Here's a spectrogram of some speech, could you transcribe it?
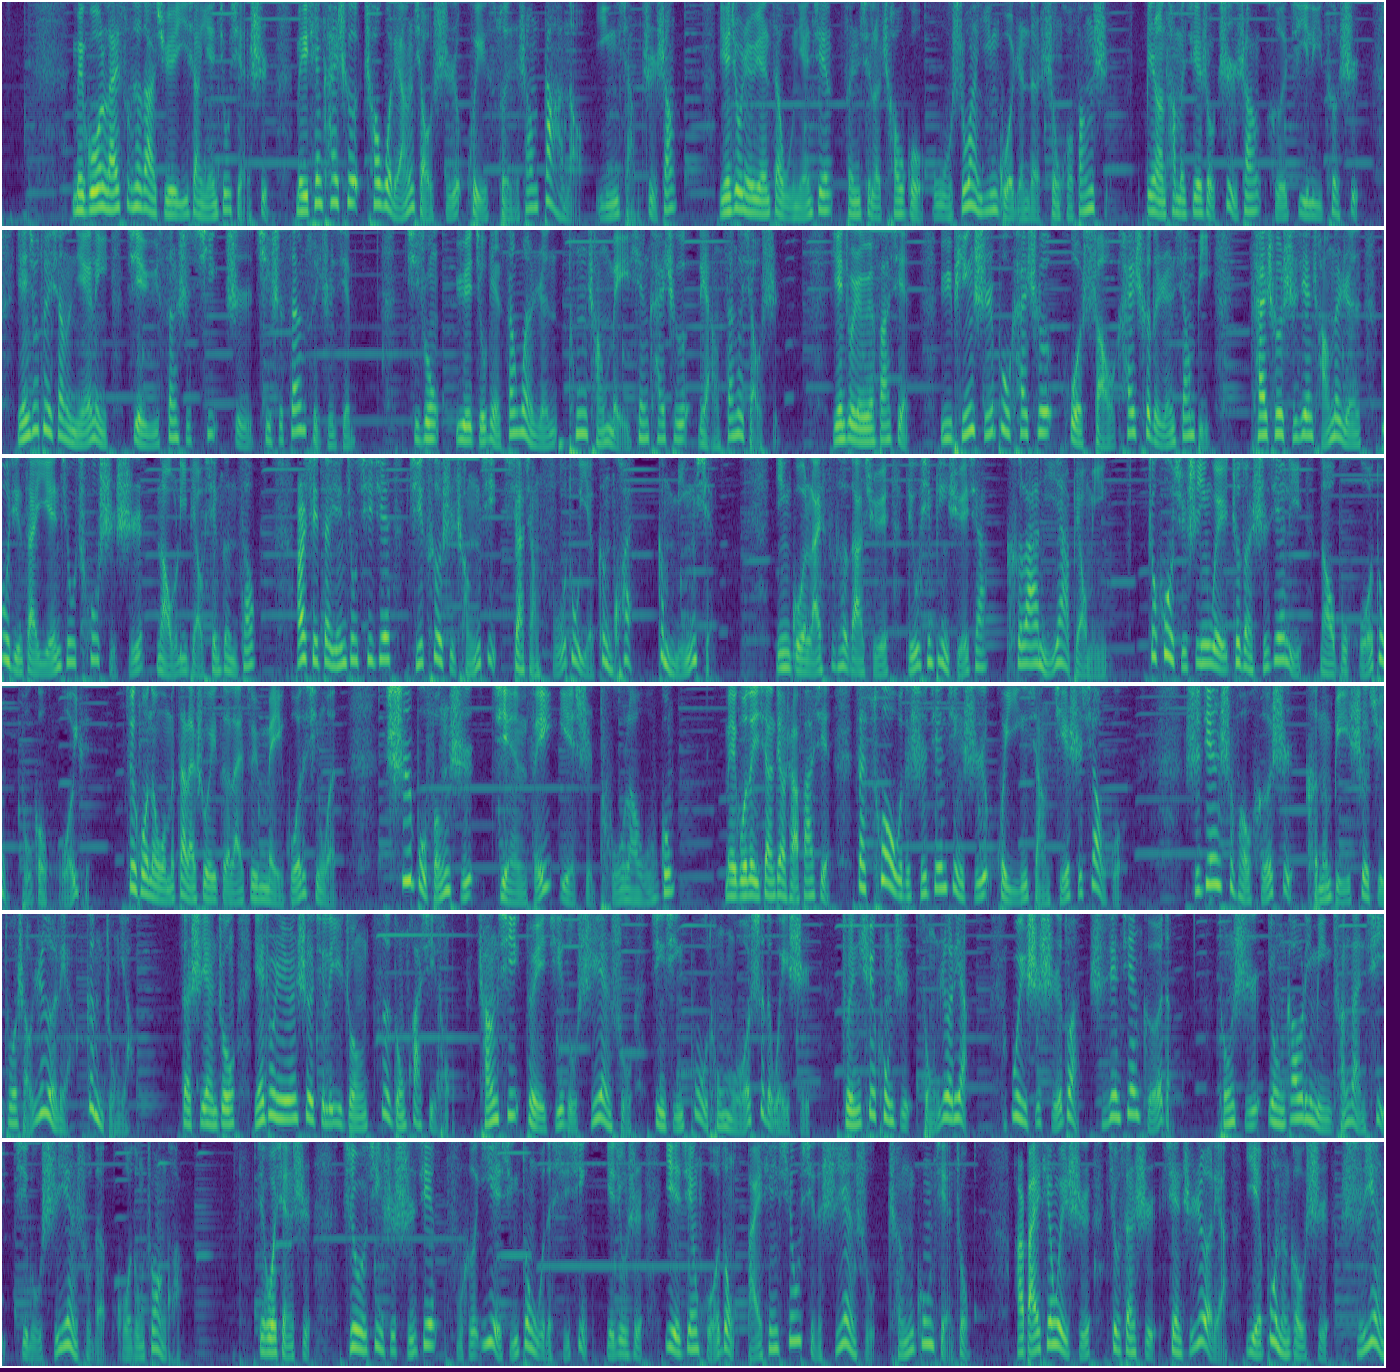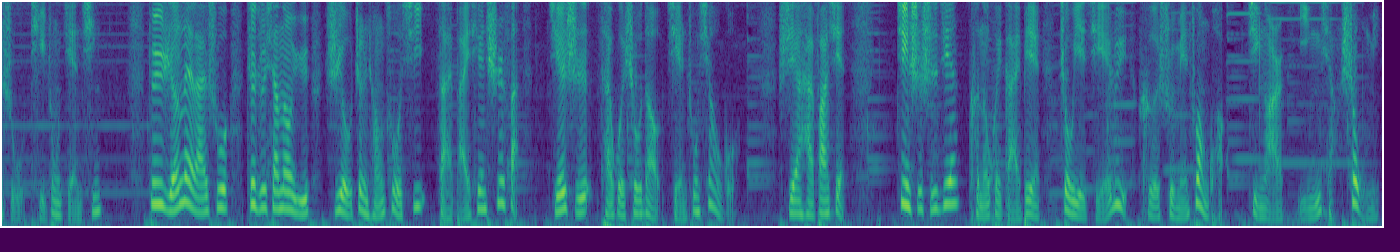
美国莱斯特大学一项研究显示，每天开车超过两小时会损伤大脑，影响智商。研究人员在五年间分析了超过五十万英国人的生活方式，并让他们接受智商和记忆力测试。研究对象的年龄介于三十七至七十三岁之间，其中约九点三万人通常每天开车两三个小时。研究人员发现，与平时不开车或少开车的人相比，开车时间长的人不仅在研究初始时脑力表现更糟，而且在研究期间其测试成绩下降幅度也更快、更明显。英国莱斯特大学流行病学家克拉尼亚表明，这或许是因为这段时间里脑部活动不够活跃。最后呢，我们再来说一则来自于美国的新闻：吃不逢时，减肥也是徒劳无功。美国的一项调查发现，在错误的时间进食会影响节食效果。时间是否合适，可能比摄取多少热量更重要。在实验中，研究人员设计了一种自动化系统，长期对几组实验鼠进行不同模式的喂食，准确控制总热量、喂食时段、时间间隔等，同时用高灵敏传感器记录实验鼠的活动状况。结果显示，只有进食时间符合夜行动物的习性，也就是夜间活动、白天休息的实验鼠成功减重。而白天喂食，就算是限制热量，也不能够使实验鼠体重减轻。对于人类来说，这就相当于只有正常作息，在白天吃饭节食，才会收到减重效果。实验还发现，进食时间可能会改变昼夜节律和睡眠状况，进而影响寿命。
